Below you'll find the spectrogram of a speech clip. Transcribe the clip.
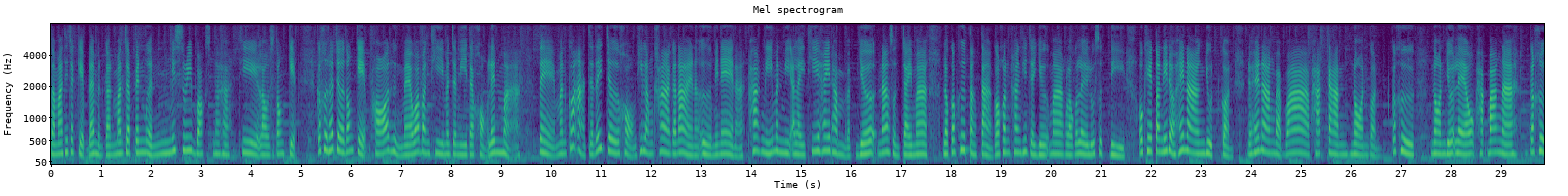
สามารถที่จะเก็บได้เหมือนกัน มันจะเป็นเหมือน mystery box นะคะ ที่เราจะต้องเก็บ ก็คือถ้าเจอต้องเก็บ เพราะถึงแม้ว่าบางทีมันจะมีแต่ของเล่นหมา แต่มันก็อาจจะได้เจอของที่ล้ำค่าก็ได้นะเออไม่แน่นะ ภาคนี้มันมีอะไรที่ให้ทำแบบเยอะน่าสนใจมาก แล้วก็พืชต่างๆ ก็ค่อนข้างที่จะเยอะมาก เราก็เลยรู้สึกดี โอเค ตอนนี้เดี๋ยวให้นางหยุดก่อน เดี๋ยวให้นางแบบว่าพักการนอนก่อนก็คือนอนเยอะแล้วพักบ้างนะ ก็คือ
